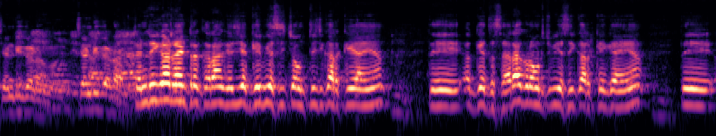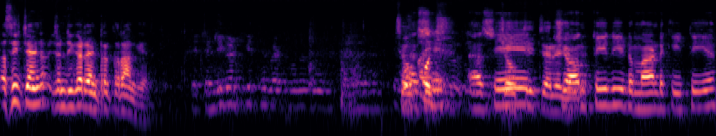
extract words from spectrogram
ਚੰਡੀਗੜ੍ਹ ਆਵਾਂਗੇ। ਚੰਡੀਗੜ੍ਹ ਆਵਾਂਗੇ। ਚੰਡੀਗੜ੍ਹ ਐਂਟਰ ਕਰਾਂਗੇ ਜੀ। ਅੱਗੇ ਵੀ ਅਸੀਂ 34 ਚ ਕਰਕੇ ਆਏ ਆ ਤੇ ਅੱਗੇ ਦਸਹਿਰਾ ਗਰਾਊਂਡ 'ਚ ਵੀ ਅਸੀਂ ਕਰਕੇ ਗਏ ਆ ਤੇ ਅਸੀਂ ਚੰਡ- ਚੰਡੀਗੜ੍ਹ ਐਂਟਰ ਕਰਾਂਗੇ। ਚੌਕੀ ਅਸੀਂ ਚੌਕੀ ਚਲੇ ਜਾਓ। 34 ਦੀ ਡਿਮਾਂਡ ਕੀਤੀ ਹੈ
